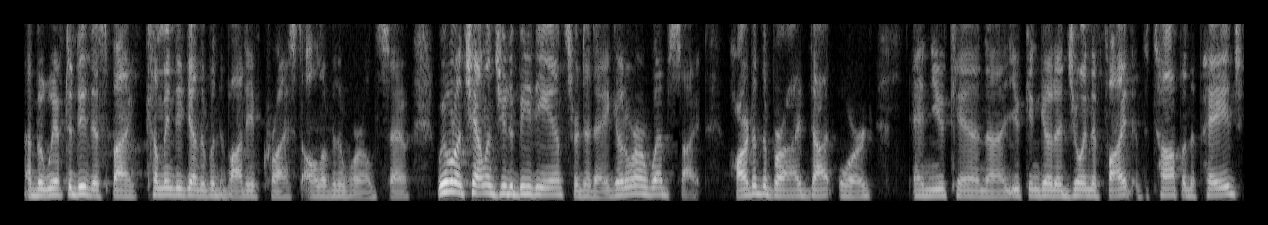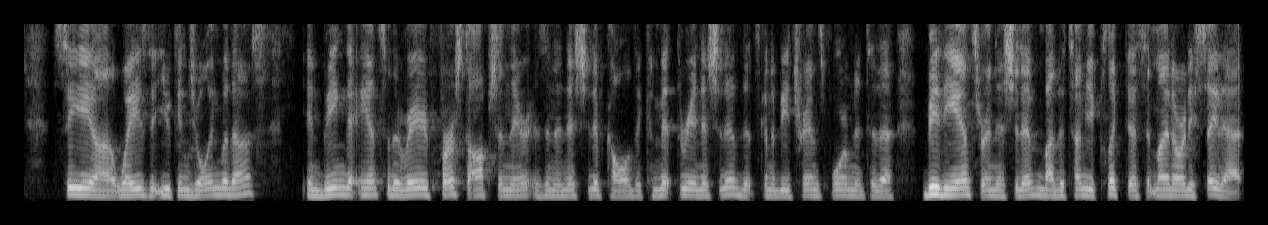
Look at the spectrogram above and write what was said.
Uh, but we have to do this by coming together with the body of Christ all over the world. So we want to challenge you to be the answer today. Go to our website, heartofthebride.org and you can uh, you can go to join the fight at the top of the page see uh, ways that you can join with us in being the answer the very first option there is an initiative called the commit three initiative that's going to be transformed into the be the answer initiative. And by the time you click this it might already say that.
